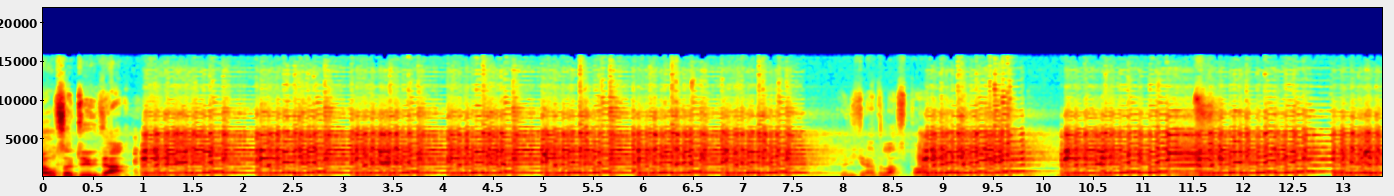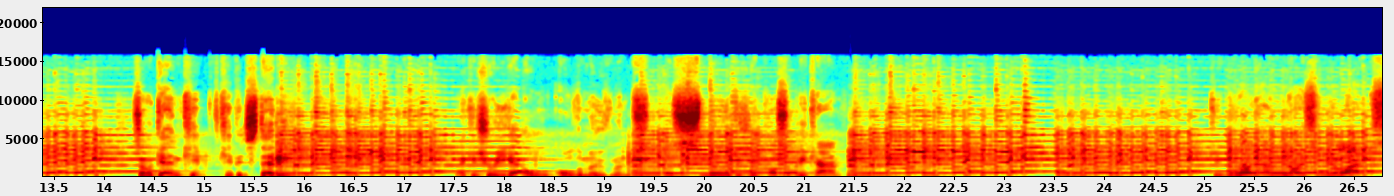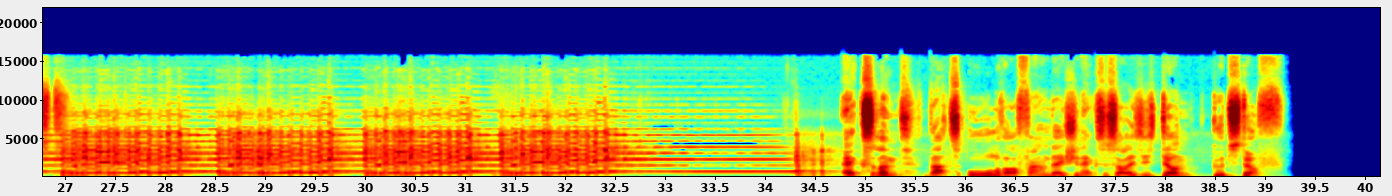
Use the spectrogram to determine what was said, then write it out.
I also do that. Then you can have the last part. So again, keep, keep it steady. Making sure you get all, all the movements as smooth as you possibly can. Keep the right hand nice and relaxed. Excellent. That's all of our foundation exercises done. Good stuff.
